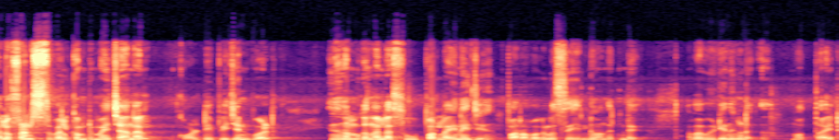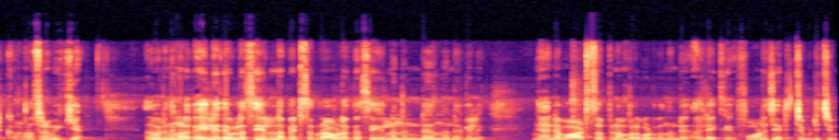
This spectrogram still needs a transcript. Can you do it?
Hello friends welcome to my channel quality pigeon world ഇന്ന് നമുക്ക് നല്ല സൂപ്പർ ലൈനേജ് പറവകൾ സെയിലിന് വന്നിട്ടുണ്ട്. അപ്പോൾ വീഡിയോ നിങ്ങൾ മൊത്തമായിട്ട് കാണാൻ ശ്രമിക്കുക. അതുപോലെ നിങ്ങളുടെ കയ്യിൽ ഇതേപോലെ സെയിലിന് പെറ്റ്സ് പ്രാവളൊക്കെ സെയിലിനുണ്ട് ഉണ്ടെന്നുണ്ടെങ്കിൽ ഞാൻ എന്റെ വാട്സപ്പ് നമ്പർ കൊടുക്കുന്നുണ്ട്. അതിലേക്ക് ഫോൺ ചരിച്ച് പിടിച്ച്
